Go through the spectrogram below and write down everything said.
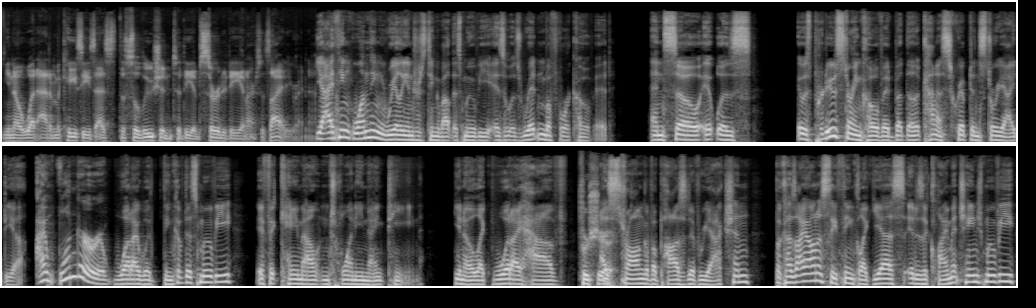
you know, what Adam McKay as the solution to the absurdity in our society right now. Yeah, I think one thing really interesting about this movie is it was written before COVID. And so it was it was produced during COVID, but the kind of script and story idea. I wonder what I would think of this movie if it came out in 2019. You know, like would I have For sure. as strong of a positive reaction? Because I honestly think like yes, it is a climate change movie,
